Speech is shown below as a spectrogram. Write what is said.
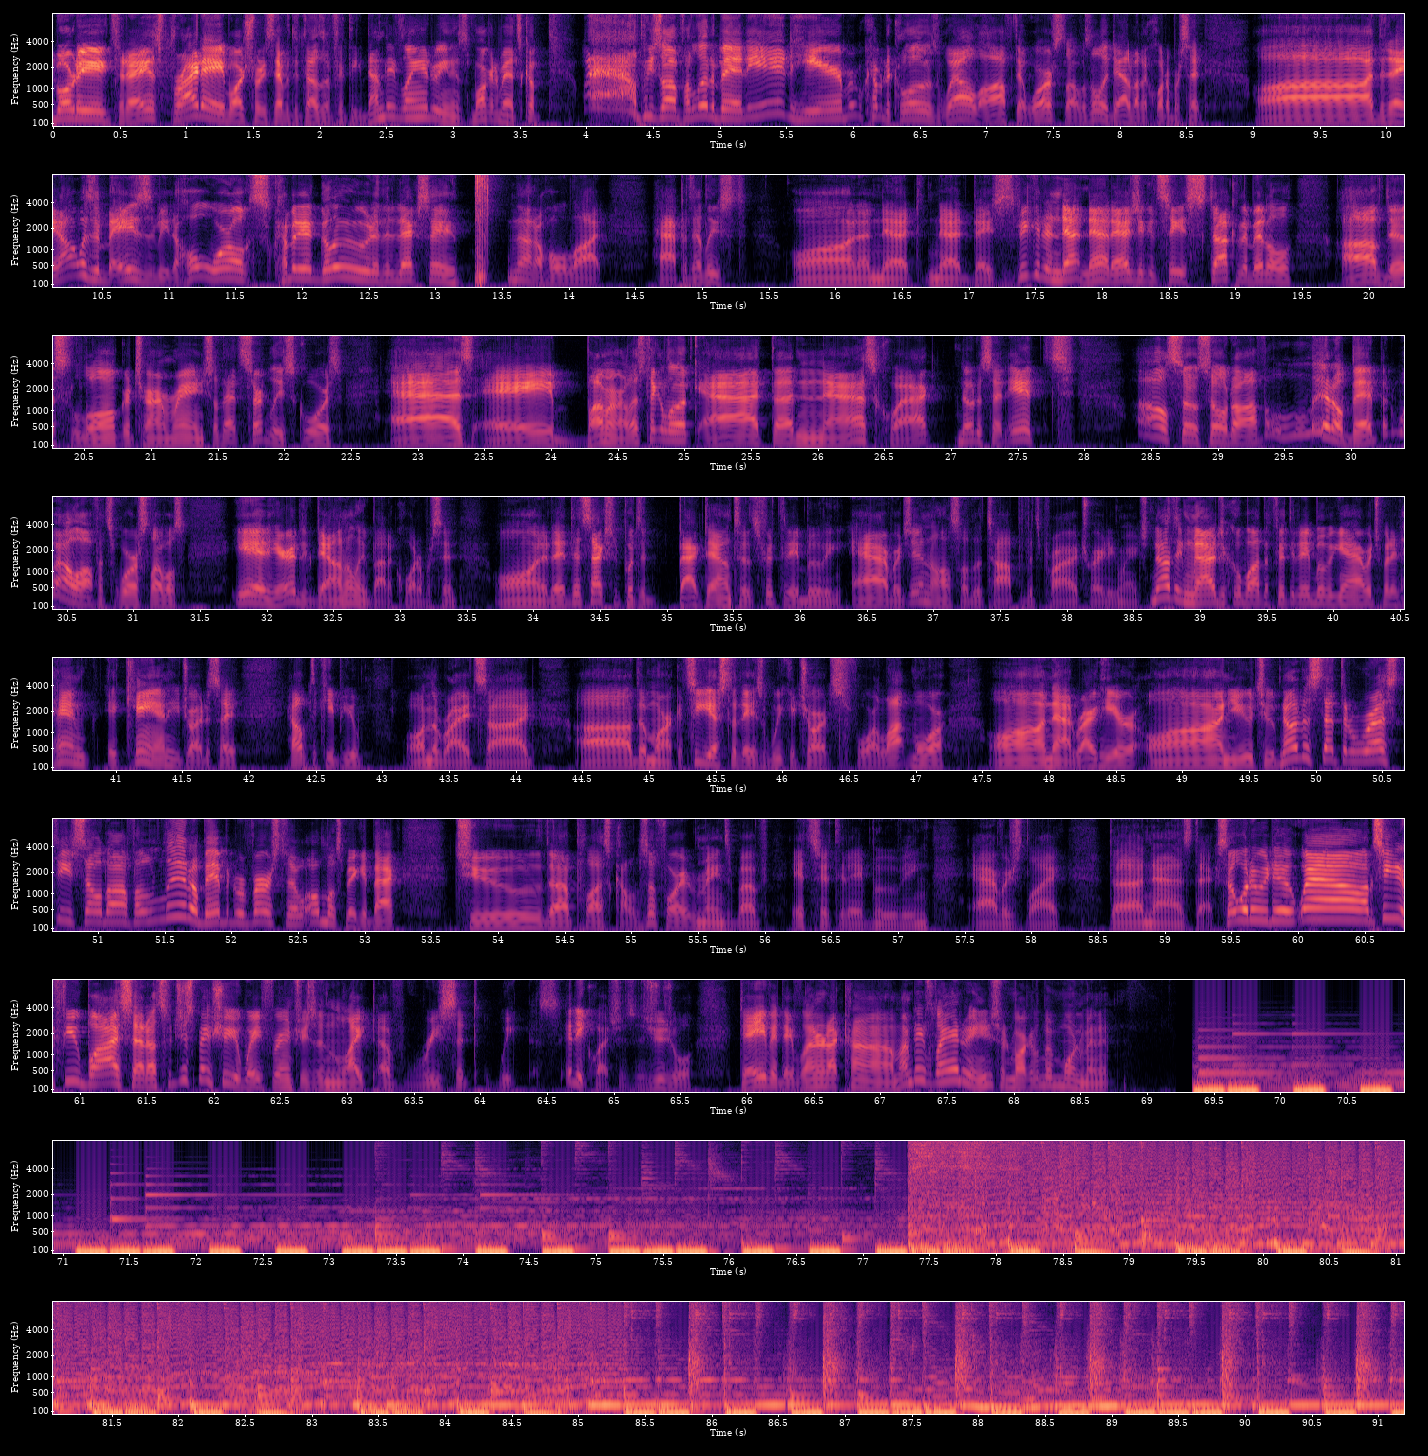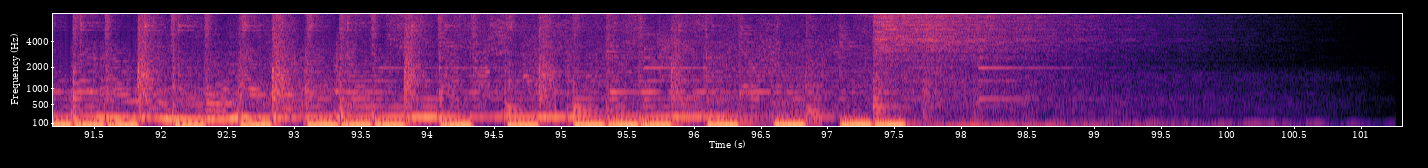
morning. Today is Friday, March 27, 2015. I'm Dave Landry, and it's Market Minutes. Go, well, piece off a little bit in here, but we're coming to close well off the worst levels, only down about a quarter percent on the day. It always amazes me. The whole world's coming unglued, and the next day, not a whole lot happens, at least on a net net basis. Speaking of net net, as you can see, it's stuck in the middle of this longer term range. So that certainly scores as a bummer. Let's take a look at the NASDAQ. Notice that it also sold off a little bit, but well off its worst levels in here. Down only about a quarter percent on a day. This actually puts it back down to its 50-day moving average and also the top of its prior trading range. Nothing magical about the 50-day moving average, but it can, it can, he tried to say, help to keep you on the right side of the market. See yesterday's weekly charts for a lot more on that right here on YouTube. Notice that the Russell sold off a little bit, but reversed to almost make it back to the plus column. So far, it remains above its 50-day moving average like the NASDAQ. So what do we do? Well, I'm seeing a few buy setups, so just make sure you wait for entries in light of recent weakness. Any questions, as usual, Dave at DaveLandry.com. I'm Dave Landry, and you should market a little bit more in a minute.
